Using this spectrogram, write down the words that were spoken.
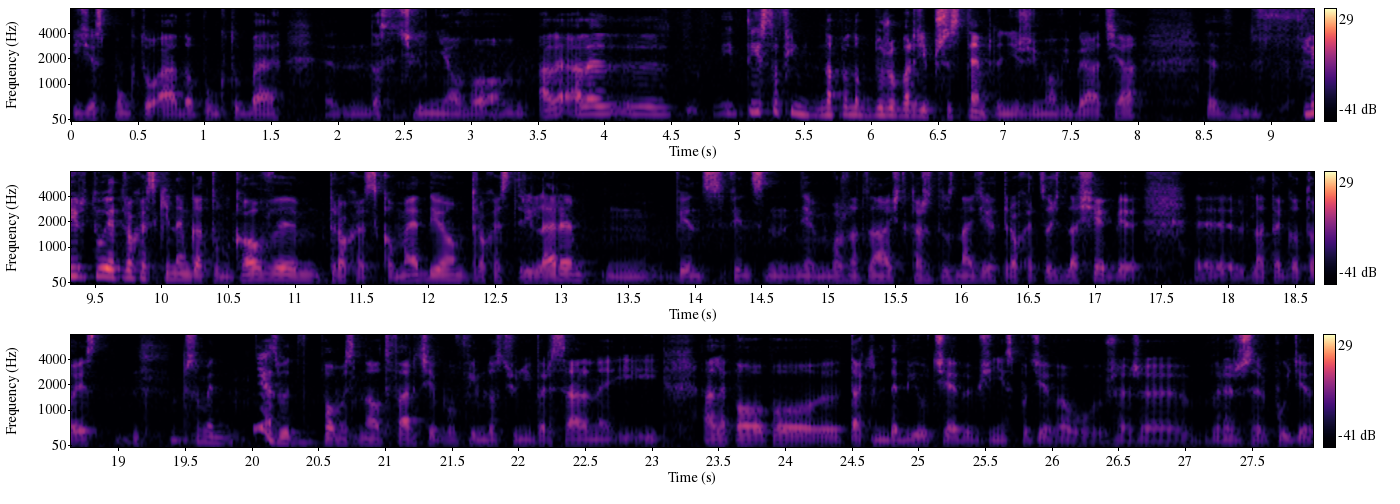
idzie z punktu A do punktu B y, dosyć liniowo, ale, ale y, jest to film na pewno dużo bardziej przystępny niż Zimowi Bracia. Flirtuje trochę z kinem gatunkowym, trochę z komedią, trochę z thrillerem, mm, więc, więc nie wiem, można tu znaleźć, każdy tu znajdzie trochę coś dla siebie. Y, Dlatego to jest w sumie niezły pomysł na otwarcie, bo film dość uniwersalny, i, ale po, po takim debiucie bym się nie spodziewał, że, że reżyser pójdzie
